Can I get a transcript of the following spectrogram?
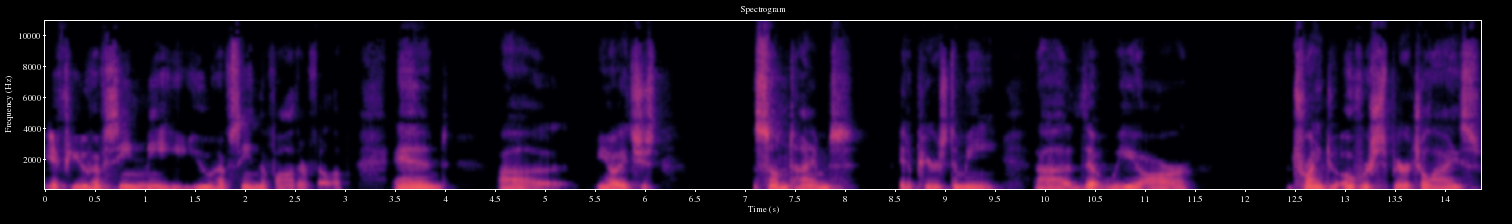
if you have seen me, you have seen the Father, Philip. And, uh, you know, it's just sometimes it appears to me uh, that we are trying to over spiritualize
